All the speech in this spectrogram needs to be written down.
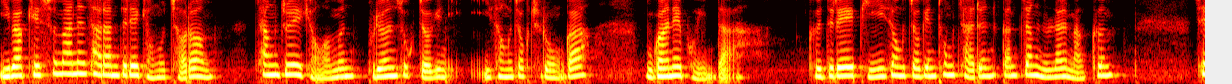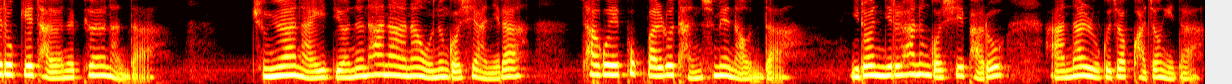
이 밖에 수많은 사람들의 경우처럼 창조의 경험은 불연속적인 이성적 추론과 무관해 보인다. 그들의 비이성적인 통찰은 깜짝 놀랄 만큼 새롭게 자연을 표현한다. 중요한 아이디어는 하나하나 오는 것이 아니라 사고의 폭발로 단숨에 나온다. 이런 일을 하는 것이 바로 아날로그적 과정이다.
